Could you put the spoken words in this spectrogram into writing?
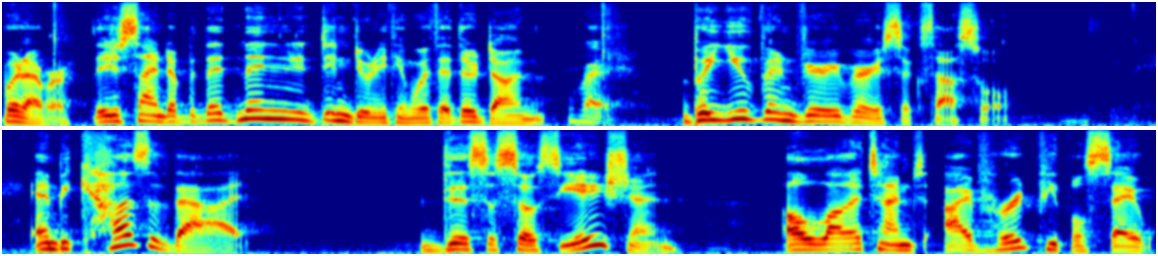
whatever. They just signed up, but they, they didn't do anything with it. They're done. Right. But you've been very, very successful. And because of that, this association, a lot of times I've heard people say,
